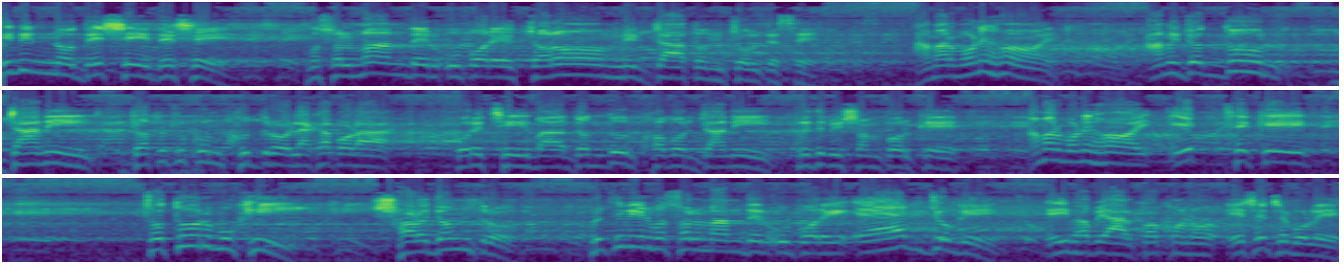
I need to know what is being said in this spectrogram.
বিভিন্ন দেশে দেশে মুসলমানদের উপরে চরম নির্যাতন চলতেছে। আমার মনে হয়, আমি যদ্দূর জানি, যতটুকুন ক্ষুদ্র লেখাপড়া করেছি বা যদ্দূর খবর জানি পৃথিবী সম্পর্কে, আমার মনে হয় এর থেকে চতুর্মুখী ষড়যন্ত্র পৃথিবীর মুসলমানদের উপরে একযোগে এইভাবে আর কখনো এসেছে বলে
